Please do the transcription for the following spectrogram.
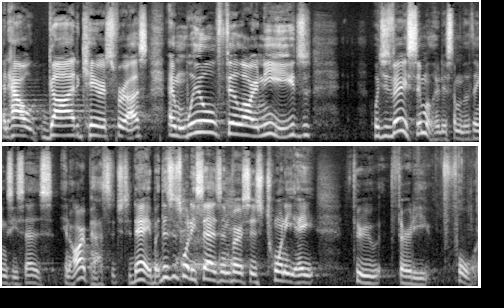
and how God cares for us and will fill our needs which is very similar to some of the things he says in our passage today. But this is what he says in verses 28 through 34.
